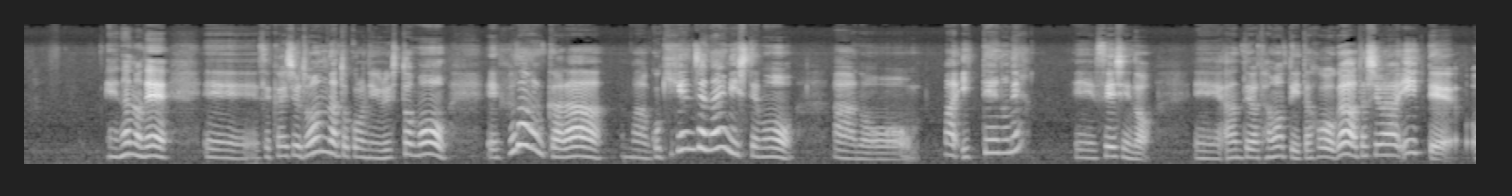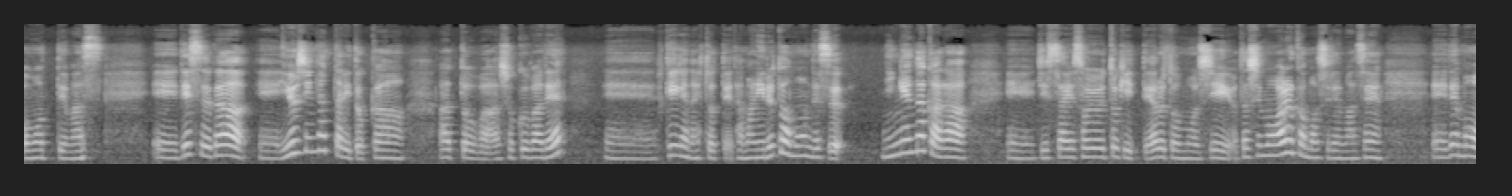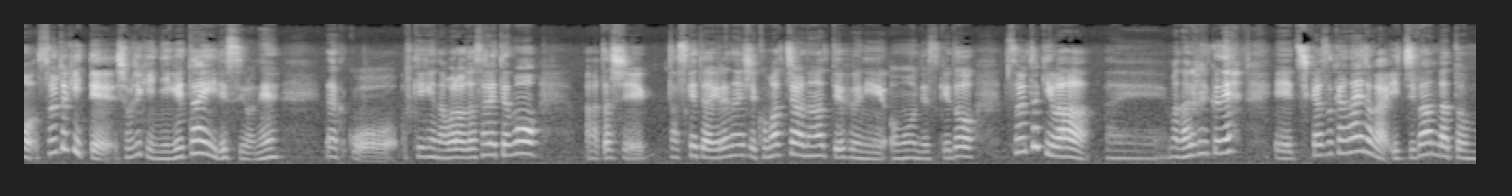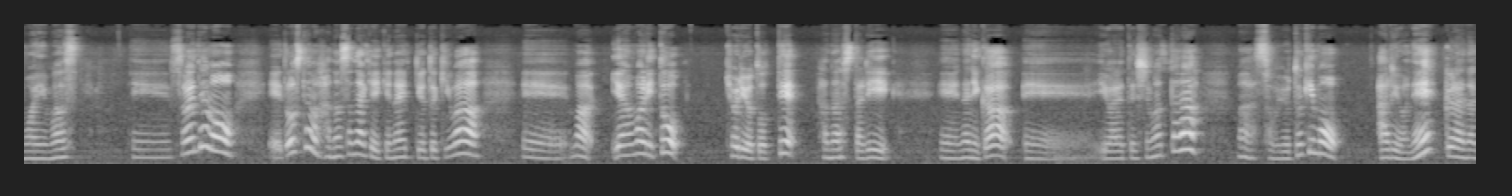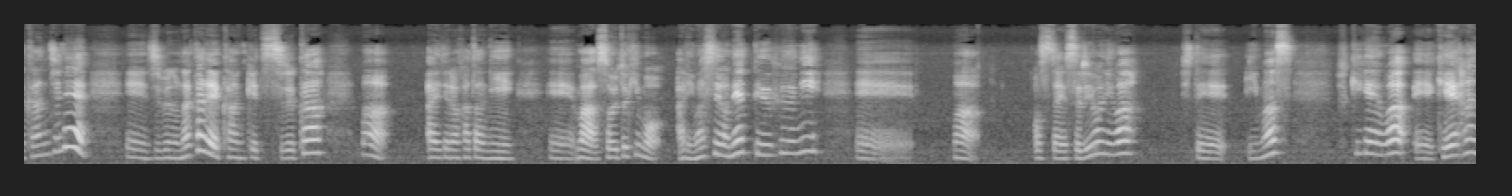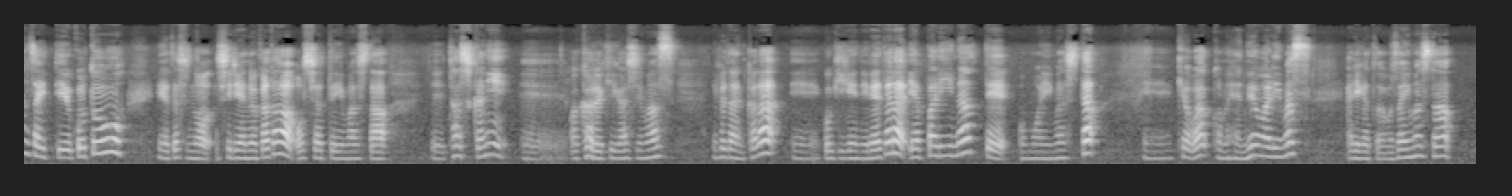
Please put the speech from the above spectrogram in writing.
えー、なので、えー、世界中どんなところにいる人も、えー、普段から、まあ、ご機嫌じゃないにしても、あのまあ、一定のね、え精神の、え安定を保っていた方が私はいいって思ってます。えですが、え友人だったりとかあとは職場で、えー、不機嫌な人ってたまにいると思うんです。人間だから、えー、実際そういう時ってあると思うし私もあるかもしれません、えー、でもそういう時って正直逃げたいですよねなんかこう不機嫌なオーラを出されても私助けてあげられないし困っちゃうなっていうふうに思うんですけどそういう時は、えー、まあ、なるべくね、え近づかないのが一番だと思います。えそれでも、えどうしても話さなきゃいけないっていう時は、えまあ、やんわりと距離をとって話したり、え、何か、え、言われてしまったら、まあそういう時もあるよね、ぐらいな感じで、え、自分の中で完結するか、まあ相手の方に、えまあそういう時もありますよねっていうふうに、えまあお伝えするようにはしています。不機嫌は、え軽犯罪っていうことを、え私の知り合いの方はおっしゃっていました。え確かに、えー、かる気がします。普段から、えー、ご機嫌でいられたらやっぱりいいなって思いました、えー、今日はこの辺で終わります。ありがとうございました。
